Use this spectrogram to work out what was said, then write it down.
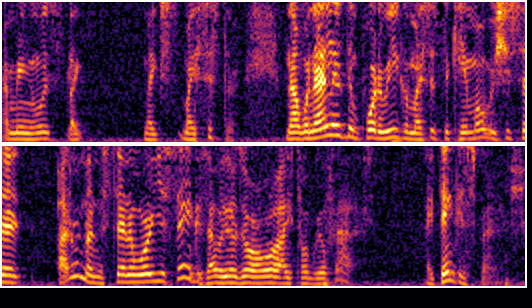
I mean, it was like, s- my sister. Now, when I lived in Puerto Rico, my sister came over. She said, "I don't understand a word you're saying because I was oh, I talk real fast. I think in Spanish.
